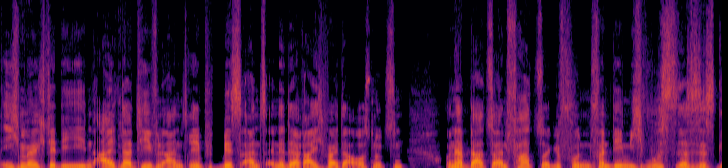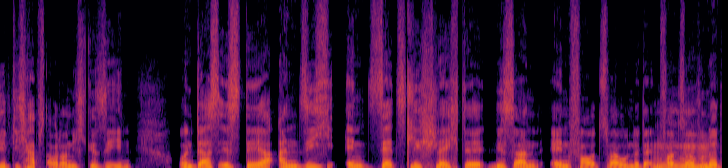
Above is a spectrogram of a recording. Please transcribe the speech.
ich möchte den alternativen Antrieb bis ans Ende der Reichweite ausnutzen und habe dazu ein Fahrzeug gefunden, von dem ich wusste, dass es es gibt, ich habe es aber noch nicht gesehen. Und das ist der an sich entsetzlich schlechte Nissan NV200. Der NV200 mm.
